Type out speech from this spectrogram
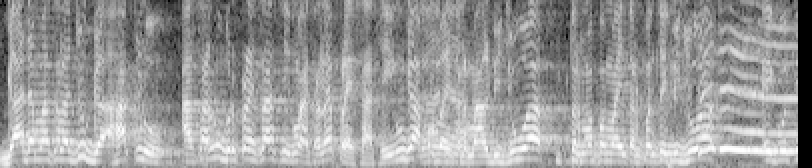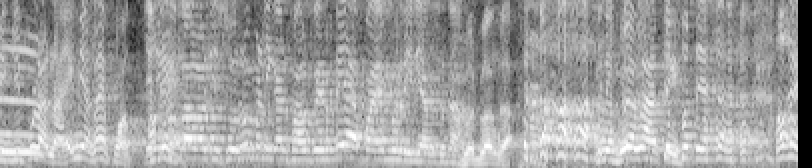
Gak ada masalah juga hak lu asal lu berprestasi masalahnya prestasi enggak Nggak pemain ada. termahal dijual terma pemain terpenting dijual ego tinggi pula nah ini yang repot Jadi Oke. lu kalau disuruh mendingan Valverde apa Emery di Arsenal? dua-dua enggak mending gue yang latih Cepet ya. Oke,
